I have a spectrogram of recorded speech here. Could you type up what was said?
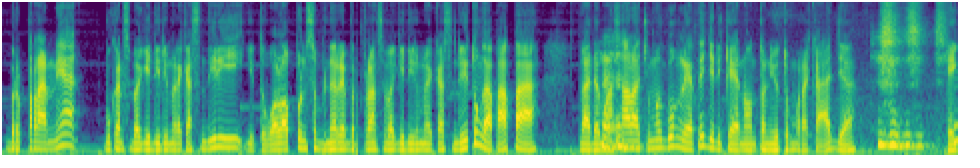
berperannya bukan sebagai diri mereka sendiri gitu. Walaupun sebenarnya berperan sebagai diri mereka sendiri itu nggak apa-apa. Nggak ada masalah. Cuma gua ngelihatnya jadi kayak nonton YouTube mereka aja. Kayak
